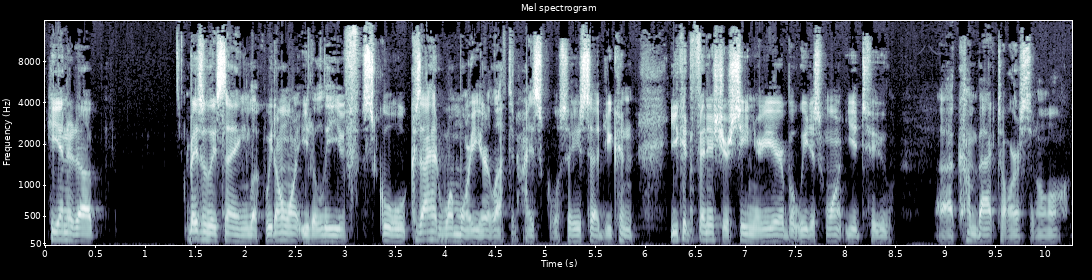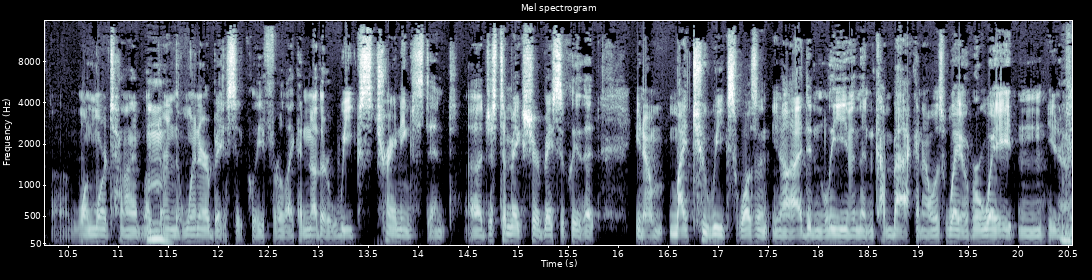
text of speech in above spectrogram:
he ended up basically saying, "Look, we don't want you to leave school because I had one more year left in high school." So he said, "You can you can finish your senior year, but we just want you to uh, come back to Arsenal uh, one more time, like during the winter, basically for like another week's training stint, uh, just to make sure, basically that you know my two weeks wasn't you know I didn't leave and then come back and I was way overweight and you know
